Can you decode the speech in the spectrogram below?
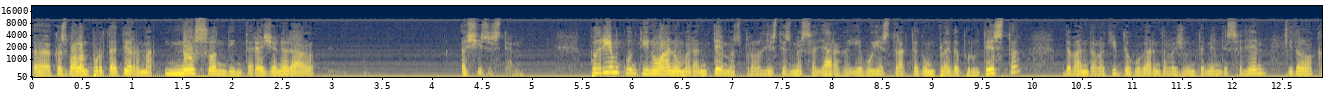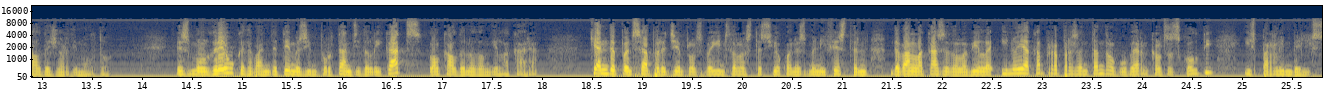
eh, que es volen portar a terme no són d'interès general, així estem. Podríem continuar enumerant temes, però la llista és massa llarga i avui es tracta d'un ple de protesta davant de l'equip de govern de l'Ajuntament de Sallent i de l'alcalde Jordi Moltó. És molt greu que davant de temes importants i delicats l'alcalde no dongui la cara Què han de pensar, per exemple, els veïns de l'estació quan es manifesten davant la casa de la vila i no hi ha cap representant del govern que els escolti i es parli amb ells?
